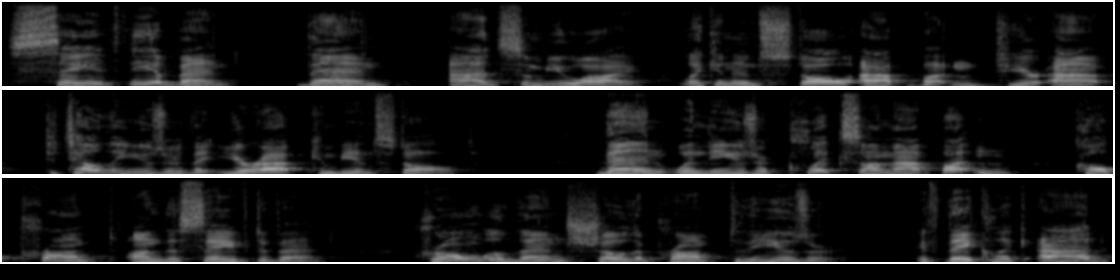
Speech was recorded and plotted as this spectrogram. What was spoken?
save the event, then add some UI, like an install app button to your app to tell the user that your app can be installed. Then, when the user clicks on that button, call prompt on the saved event. Chrome will then show the prompt to the user. If they click add,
